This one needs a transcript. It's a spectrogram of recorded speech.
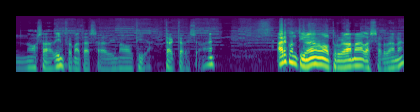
No s'ha de dir enfermetat, s'ha de dir malaltia. Tracta d'això, eh? Ara continuem amb el programa La Sardana,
